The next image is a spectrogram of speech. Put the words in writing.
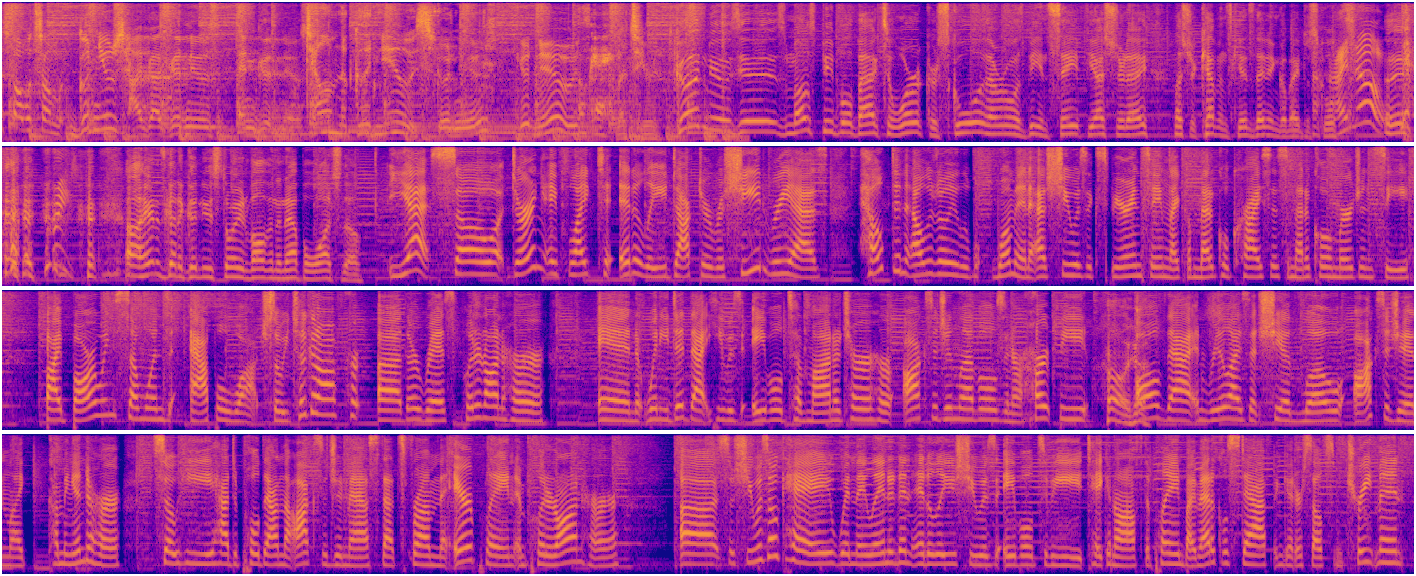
Let's start with some good news. I've got good news and good news. Tell them the good news. Good news? Good news. Okay. Let's hear it. Good news is most people back to work or school. Everyone was being safe yesterday, unless you're Kevin's kids. They didn't go back to school. I know. Uh, Hannah's got a good news story involving an Apple Watch, though. Yes. So during a flight to Italy, Dr. Rashid Riaz helped an elderly woman as she was experiencing like a medical crisis, a medical emergency by borrowing someone's Apple Watch. So he took it off her, uh, their wrist, put it on her, and when he did that, he was able to monitor her oxygen levels and her heartbeat, Oh, yeah. all of that, and realized that she had low oxygen like coming into her. So he had to pull down the oxygen mask that's from the airplane and put it on her. Uh, so she was okay. When they landed in Italy, she was able to be taken off the plane by medical staff and get herself some treatment.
